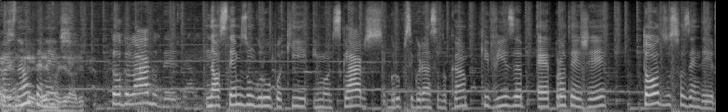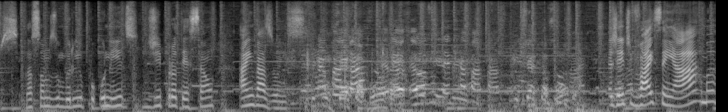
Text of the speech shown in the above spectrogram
Pois não, tenente? Todo lado dele. Nós temos um grupo aqui em Montes Claros, Grupo Segurança do Campo, que visa é, proteger todos os fazendeiros. Nós somos um grupo unidos de proteção a invasões. A gente vai sem arma,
